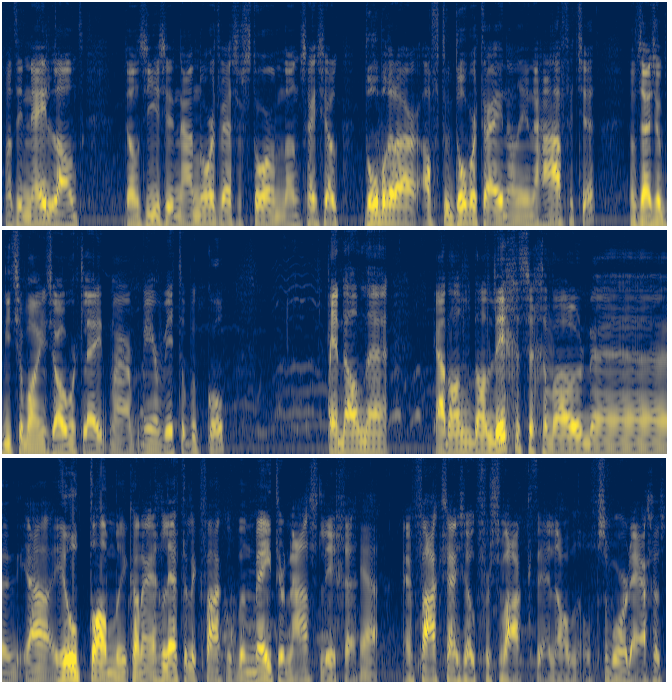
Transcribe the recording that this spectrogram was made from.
Want in Nederland, dan zie je ze na een noordwesterstorm, dan zijn ze ook, dobberen daar, af en toe dobbert er een dan in een haventje. Dan zijn ze ook niet zo mooi in zomerkleed, maar meer wit op hun kop. En dan, eh, ja, dan, dan liggen ze gewoon eh, ja, heel tam. Je kan er echt letterlijk vaak op een meter naast liggen. Ja, En vaak zijn ze ook verzwakt. En dan, of ze worden ergens,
